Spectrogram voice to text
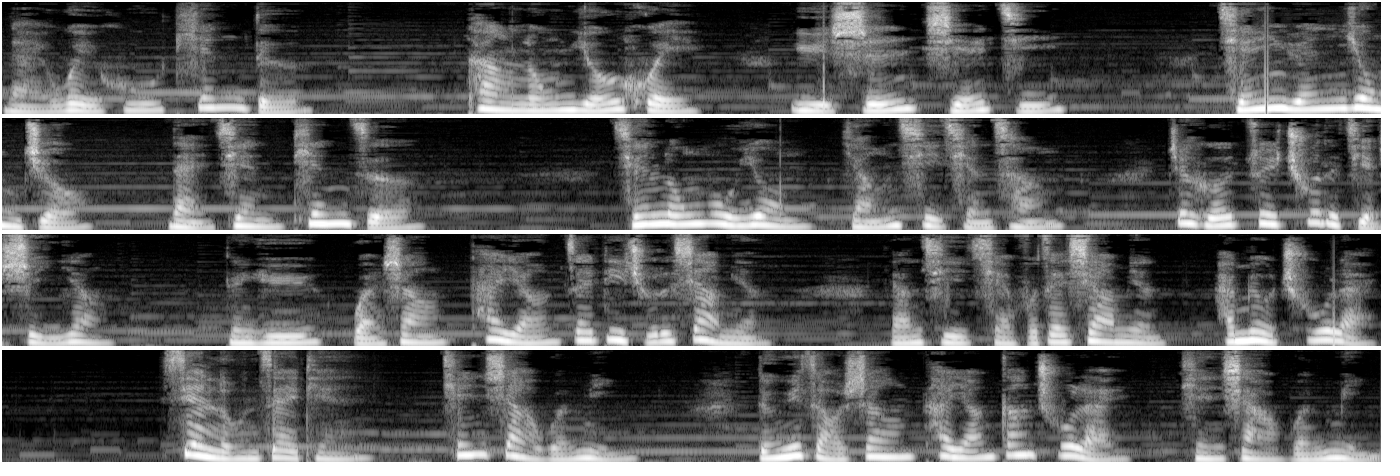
乃谓乎天德。亢龙有悔，与时偕极。乾元用酒，乃见天泽。潜龙勿用，阳气潜藏。这和最初的解释一样，等于晚上太阳在地球的下面，阳气潜伏在下面还没有出来。现龙在田，天下闻名，等于早上太阳刚出来，天下闻名。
